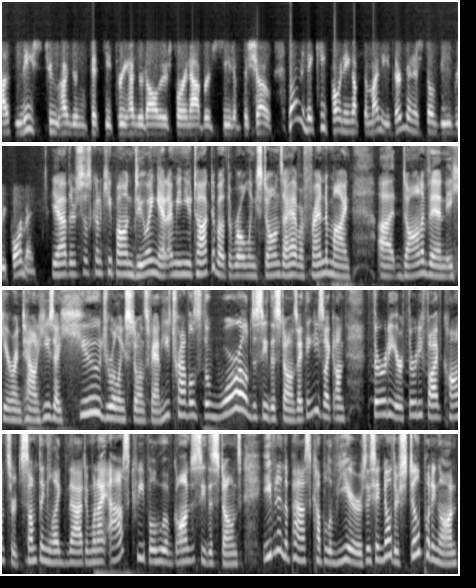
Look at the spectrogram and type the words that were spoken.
at least two hundred and fifty, three hundred dollars for an average seat of the show. As long as they keep ponying up the money, they're going to still be reforming. Yeah, they're just going to keep on doing it. I mean, you talked about the Rolling Stones. I have a friend of mine, uh, Donovan, here in town. He's a huge Rolling Stones fan. He travels the world to see the Stones. I think he's like on 30 or 35 concerts, something like that. And when I ask people who have gone to see the Stones, even in the past couple of years, they say, no, they're still putting on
